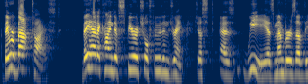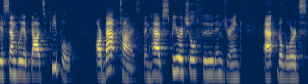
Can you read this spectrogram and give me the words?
But they were baptized. They had a kind of spiritual food and drink, just as we, as members of the assembly of God's people, are baptized and have spiritual food and drink at the Lord's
